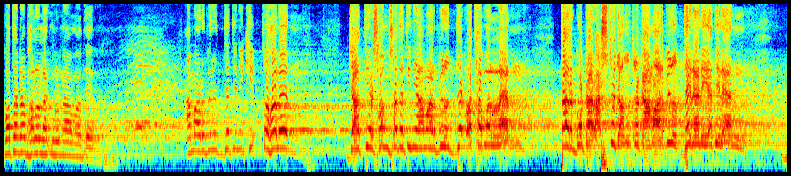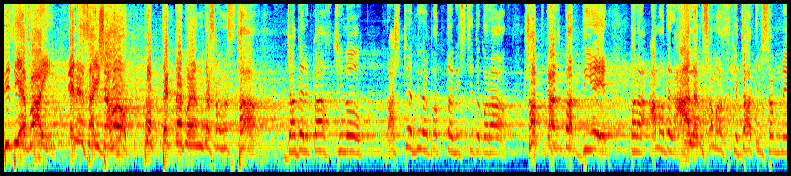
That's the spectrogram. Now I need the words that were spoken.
কথাটা ভালো লাগল না আমাদের। আমার বিরুদ্ধে তিনি ক্ষিপ্ত হলেন। জাতীয় সংসদে তিনি আমার বিরুদ্ধে কথা বললেন। তার গোটা রাষ্ট্রযন্ত্রকে আমার বিরুদ্ধে লেলিয়ে দিলেন। ডিজিএফআই, এনএসআই সহ প্রত্যেকটা গোয়েন্দা সংস্থা, যাদের কাজ ছিল রাষ্ট্রের নিরাপত্তা নিশ্চিত করা, সব কাজ বাদ দিয়ে তারা আমাদের আলেম সমাজকে, জাতির সামনে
